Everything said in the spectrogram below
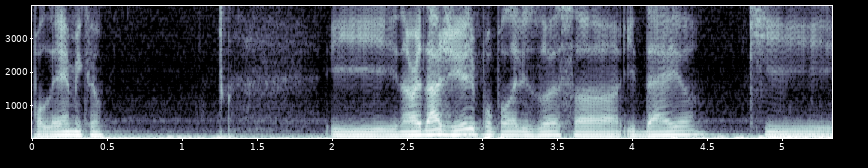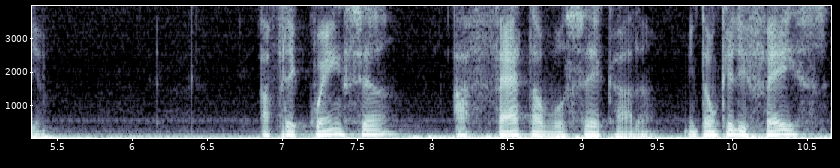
polêmica. E, na verdade, ele popularizou essa ideia que a frequência afeta você, cara. Então, o que ele fez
